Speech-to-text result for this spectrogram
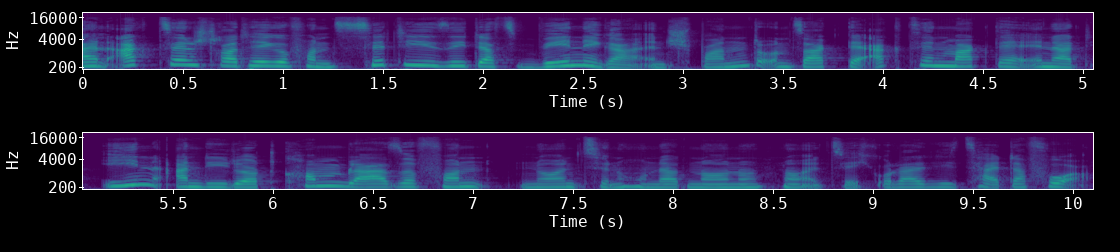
Ein Aktienstratege von Citi sieht das weniger entspannt und sagt, der Aktienmarkt erinnert ihn an die Dotcom-Blase von 1999 oder die Zeit davor.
